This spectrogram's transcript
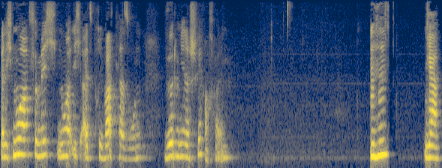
wenn ich nur für mich, nur ich als Privatperson, würde mir das schwerer fallen. Mhm. Ja,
